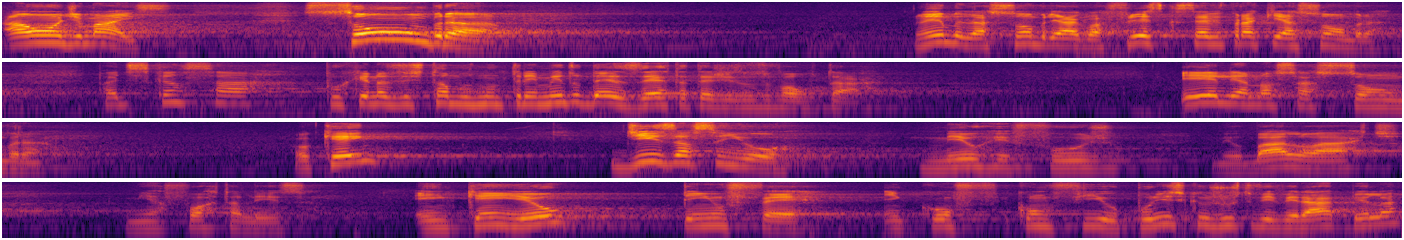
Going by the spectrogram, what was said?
Aonde mais? Sombra. Lembra da sombra e água fresca? Serve para que a sombra? Para descansar, porque nós estamos num tremendo deserto até Jesus voltar. Ele é a nossa sombra. Ok? Diz ao Senhor: meu refúgio, meu baluarte, minha fortaleza, em quem eu tenho fé, em confio. Por isso que o justo viverá pela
